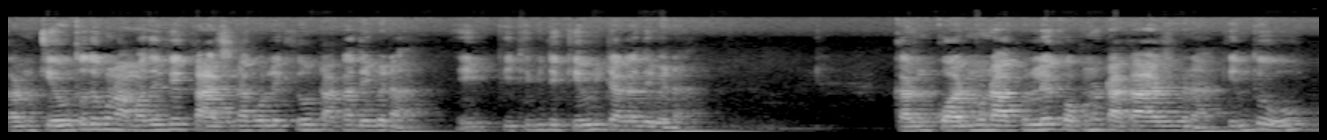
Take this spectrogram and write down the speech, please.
কারণ কেউ তো দেখুন, আমাদেরকে কাজ না করলে কেউ টাকা দেবে না। এই পৃথিবীতে কেউই টাকা দেবে না। কারণ কর্ম না করলে কখনো টাকা আসবে না। কিন্তু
